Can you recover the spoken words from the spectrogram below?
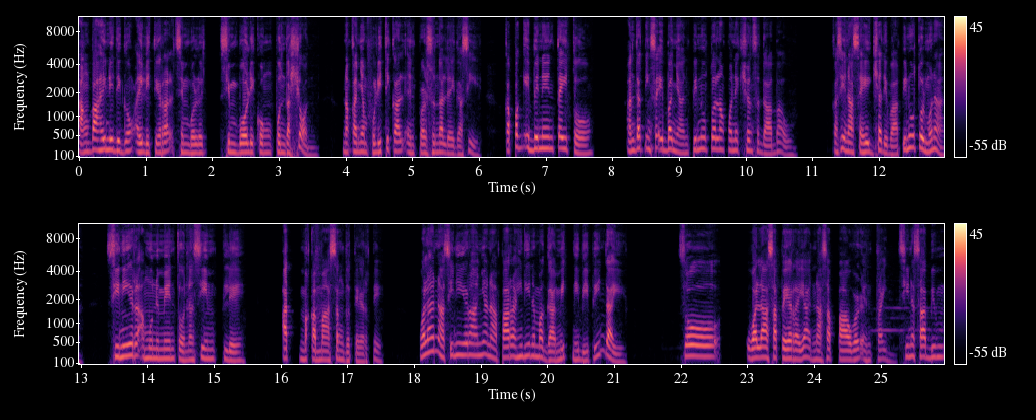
Ang bahay ni Digong ay literal at simbolo- simbolikong pundasyon ng kanyang political and personal legacy. Kapag ibinenta ito, ang dating sa iba niyan, pinutol ang connection sa Davao. Kasi nasa Hague siya, di ba? Pinutol mo na. Sinira ang monumento ng simple at makamasang Duterte. Wala na, sinira niya na para hindi na magamit ni BP Inday. So, wala sa pera yan, nasa power and pride. Sinasabi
